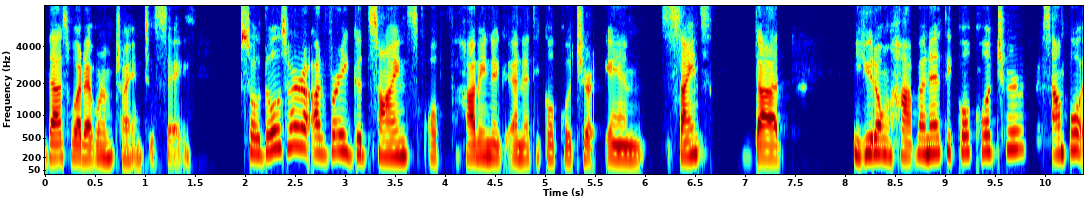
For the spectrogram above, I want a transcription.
That's what, I, what I'm trying to say. So those are, are very good signs of having a, an ethical culture and signs that you don't have an ethical culture. For example,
